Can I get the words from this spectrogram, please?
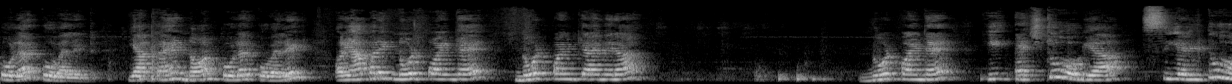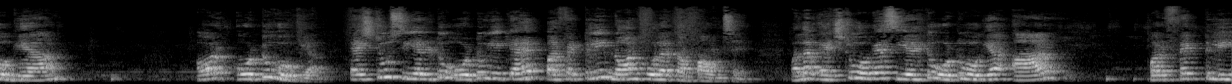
पोलर कोवेलेंट ये आपका है नॉन पोलर कोवेलेंट और यहाँ पर एक नोट पॉइंट है। नोट पॉइंट क्या है मेरा? नोट पॉइंट है कि H2 हो गया Cl2 हो गया और O2 हो गया। H2 Cl2 O2 ये क्या है? परफेक्टली नॉन पोलर कंपाउंड है। मतलब H2 हो गया Cl2 O2 हो गया are perfectly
